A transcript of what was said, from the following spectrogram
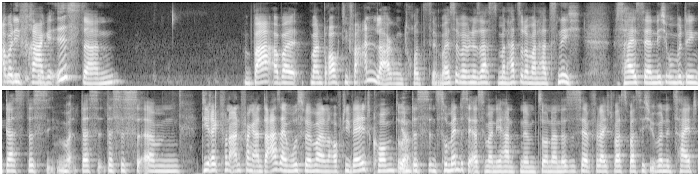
aber die Frage ist dann, war aber, man braucht die Veranlagung trotzdem, weißt du, weil wenn du sagst, man hat es oder man hat es nicht, das heißt ja nicht unbedingt, dass, dass, dass, dass es ähm, direkt von Anfang an da sein muss, wenn man auf die Welt kommt und ja. das Instrument das erste Mal in die Hand nimmt, sondern das ist ja vielleicht was, was sich über eine Zeit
